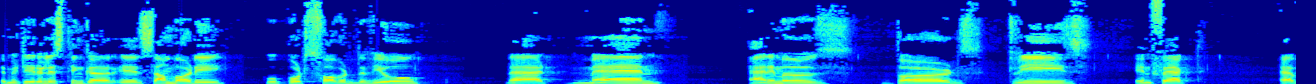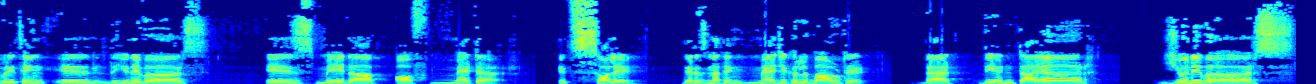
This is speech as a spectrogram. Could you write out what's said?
A materialist thinker is somebody who puts forward the view that man, animals, birds, trees, in fact, everything in the universe is made up of matter. It's solid. There is nothing magical about it. That the entire universe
